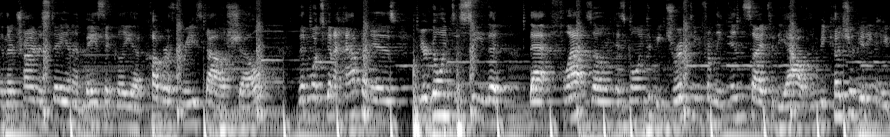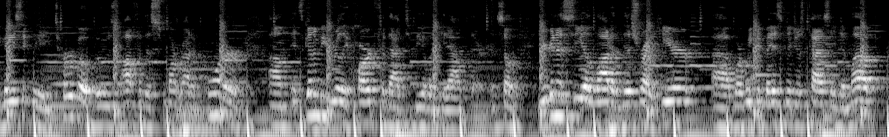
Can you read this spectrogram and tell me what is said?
and they're trying to stay in a basically a cover 3 style shell, then what's going to happen is you're going to see that that flat zone is going to be drifting from the inside to the out. And because you're getting a basically a turbo boost off of this smart routed corner, um, it's going to be really hard for that to be able to get out there. And so you're going to see a lot of this right here uh, where we can basically just pass them up.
